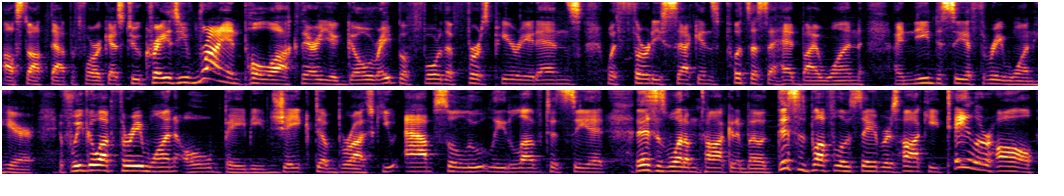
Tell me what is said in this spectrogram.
I'll stop that before it gets too crazy. Ryan Pulock, there you go, right before the first period ends with 30 seconds, puts us ahead by one. I need to see a 3-1 here. If we go up 3-1, oh baby, Jake DeBrusk, you absolutely love to see it. This is what I'm talking about. This is Buffalo Sabres hockey. Taylor Hall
